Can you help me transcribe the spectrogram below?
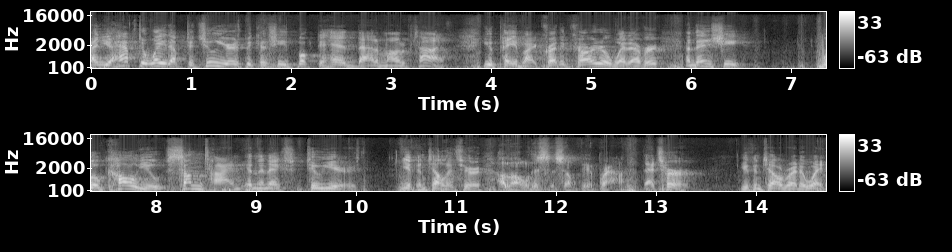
And you have to wait up to two years because she's booked ahead that amount of time. You pay by credit card or whatever, and then she will call you sometime in the next two years. You can tell it's her. Hello, this is Sylvia Browne. That's her. You can tell right away.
